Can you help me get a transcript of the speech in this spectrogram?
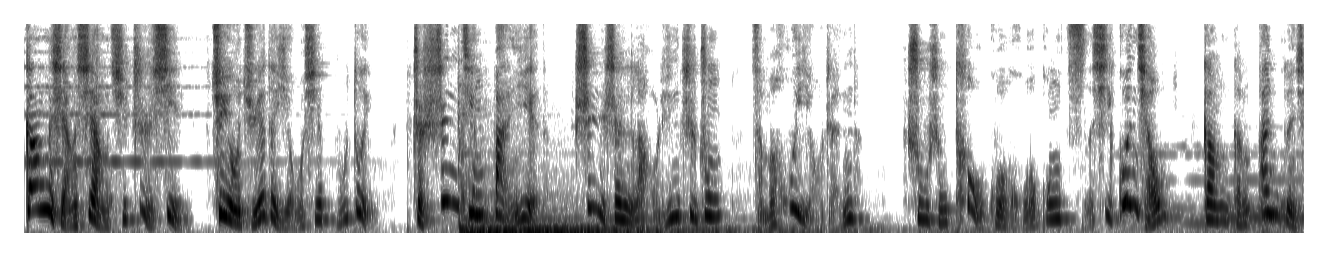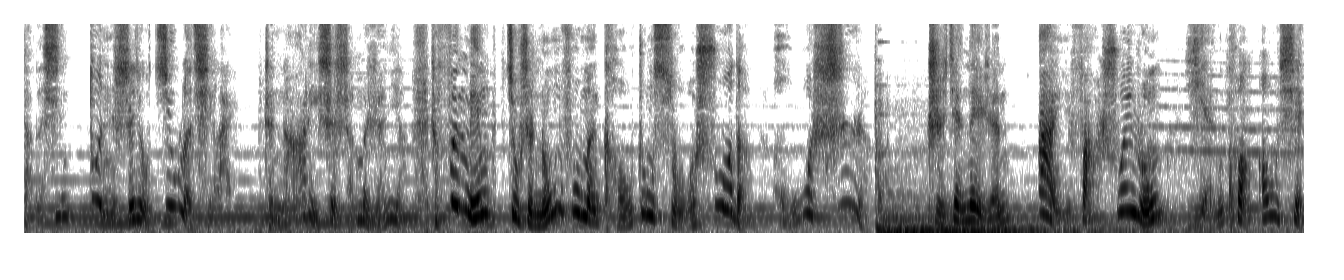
刚想向其致谢，却又觉得有些不对。这深更半夜的，深深老林之中。怎么会有人呢？书生透过火光仔细观瞧，刚刚安顿下的心顿时又揪了起来。这哪里是什么人呀？这分明就是农夫们口中所说的活尸啊！只见那人爱发衰容，眼眶凹陷，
